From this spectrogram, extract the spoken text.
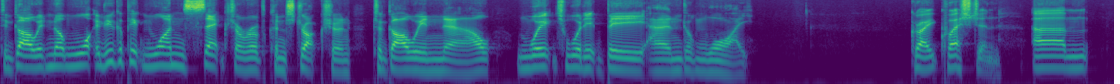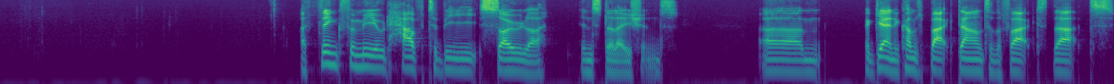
to go in, no, if you could pick one sector of construction to go in now, which would it be and why? Great question. Um, I think for me, it would have to be solar installations. Um, again, it comes back down to the fact that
